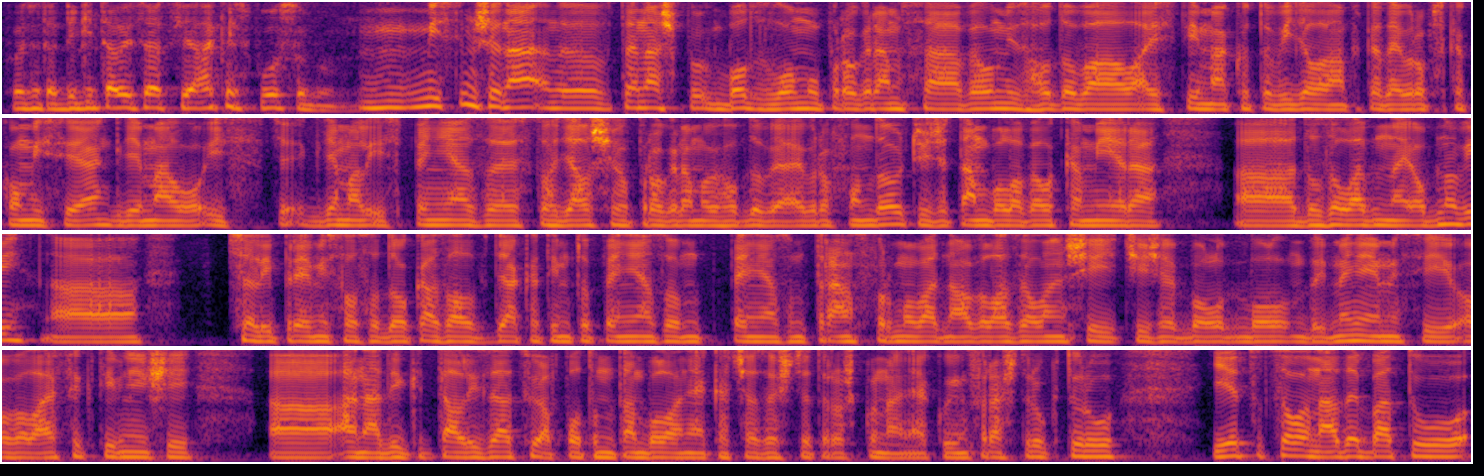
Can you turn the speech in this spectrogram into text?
povedzme tá digitalizácia, akým spôsobom? Myslím, že na, ten náš bod zlomu program sa veľmi zhodoval aj s tým, ako to videla napríklad Európska komisia, kde, malo ísť, kde mali ísť peniaze z toho ďalšieho programového obdobia eurofondov, čiže tam bola veľká miera do zelenej obnovy celý priemysel sa dokázal vďaka týmto peniazom, peniazom transformovať na oveľa zelenší, čiže bol, bol by menej emisí, oveľa efektívnejší a, na digitalizáciu a potom tam bola nejaká časť ešte trošku na nejakú infraštruktúru. Je to celé na debatu,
